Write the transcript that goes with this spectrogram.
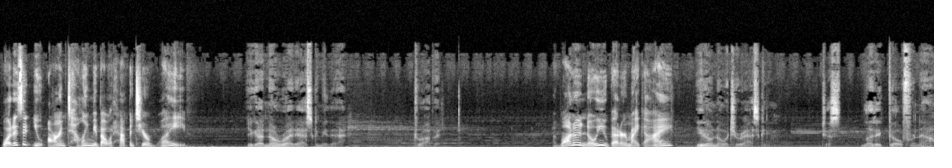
what is it you aren't telling me about what happened to your wife? You got no right asking me that. Drop it. I want to know you better, my guy. You don't know what you're asking. Just let it go for now.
